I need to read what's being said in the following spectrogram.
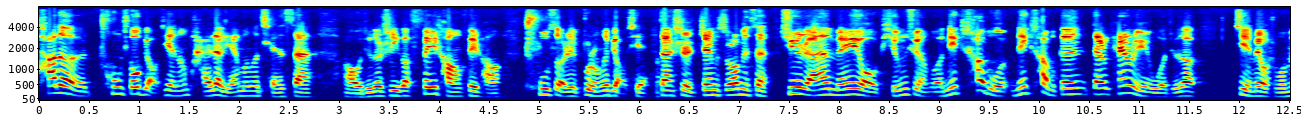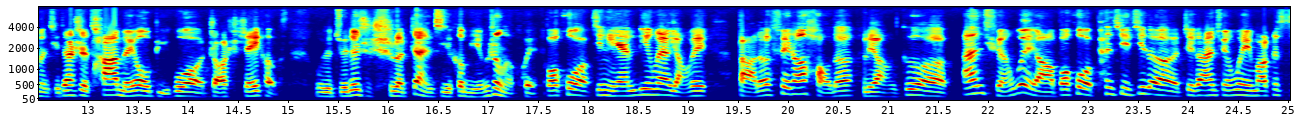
他的冲球表现能排在联盟的前三啊，我觉得是一个非常非常出色且不容的表现。但是 James Robinson 居然没有评选过 Nick Chubb，Nick Chubb 跟 Derrick Henry，我觉得进没有什么问题，但是他没有比过 Josh Jacobs。我就绝对是吃了战绩和名声的亏，包括今年另外两位。打得非常好的两个安全卫啊，包括喷气机的这个安全卫 Marcus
